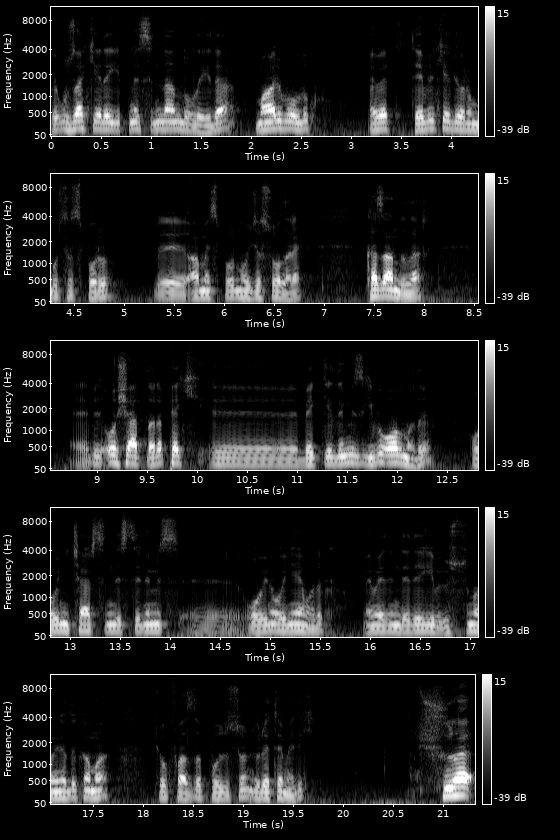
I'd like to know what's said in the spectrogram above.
ve uzak yere gitmesinden dolayı da mağlup olduk. Evet tebrik ediyorum Bursa Spor'u e, Ahmet Spor'un hocası olarak kazandılar. E, biz o şartlara pek e, beklediğimiz gibi olmadı. Oyun içerisinde istediğimiz e, oyunu oynayamadık. Mehmet'in dediği gibi üstün oynadık ama çok fazla pozisyon üretemedik. Şuna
